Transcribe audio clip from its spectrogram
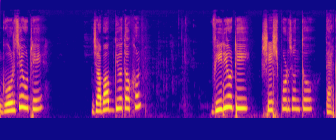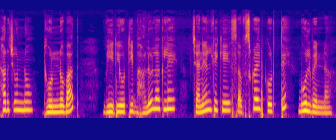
গর্জে উঠে জবাব দিও তখন। ভিডিওটি শেষ পর্যন্ত দেখার জন্য ধন্যবাদ। ভিডিওটি ভালো লাগলে চ্যানেলটিকে সাবস্ক্রাইব করতে ভুলবেন না।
